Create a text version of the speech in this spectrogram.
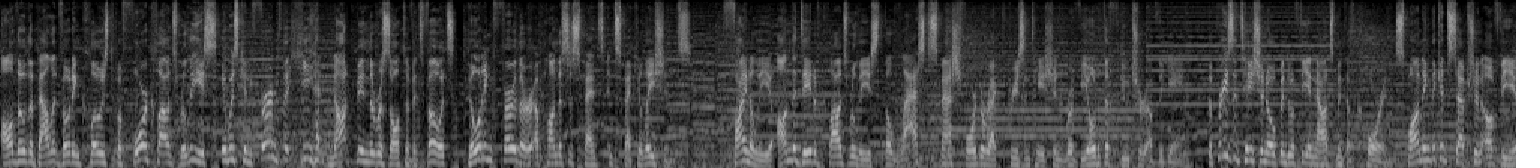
Although the ballot voting closed before Cloud's release, it was confirmed that he had not been the result of its votes, building further upon the suspense and speculations. Finally, on the date of Cloud's release, the last Smash 4 Direct presentation revealed the future of the game. The presentation opened with the announcement of Corrin, spawning the conception of the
